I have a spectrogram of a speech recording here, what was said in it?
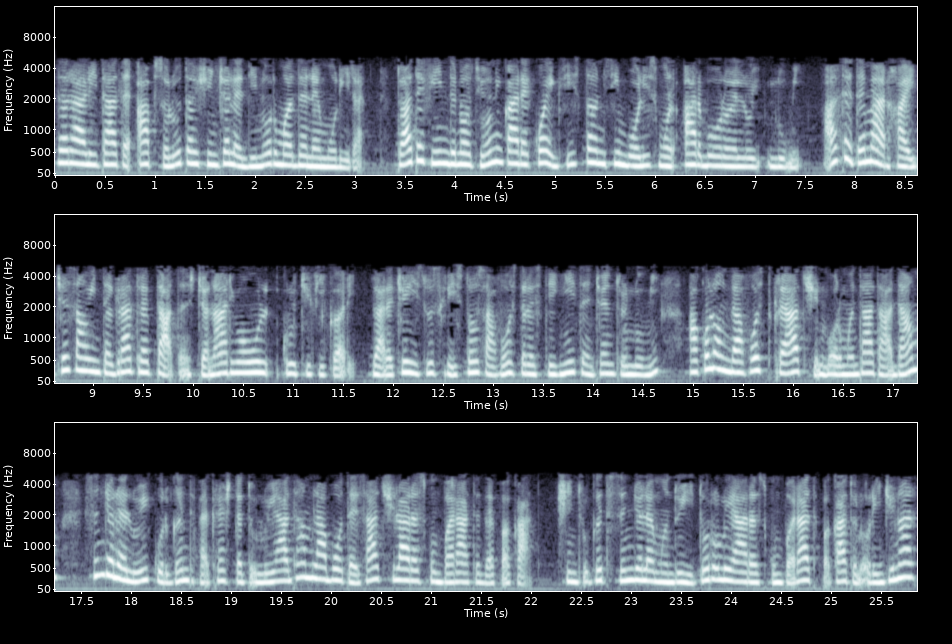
de realitate absolută și în cele din urmă de nemurire toate fiind noțiuni care coexistă în simbolismul arborelui lumii. Alte teme arhaice s-au integrat treptat în scenariul crucificării, deoarece Iisus Hristos a fost răstignit în centrul lumii, acolo unde a fost creat și înmormântat Adam, sângele lui curgând pe creștetul lui Adam l-a botezat și l-a răscumpărat de păcat și întrucât sângele Mântuitorului a răscumpărat păcatul original,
